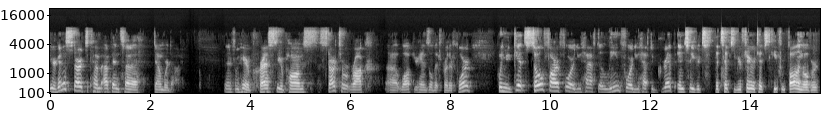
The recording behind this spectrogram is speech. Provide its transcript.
you're going to start to come up into downward dog. Then from here, press your palms, start to rock, uh, walk your hands a little bit further forward. When you get so far forward, you have to lean forward. You have to grip into your the tips of your fingertips to keep from falling over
